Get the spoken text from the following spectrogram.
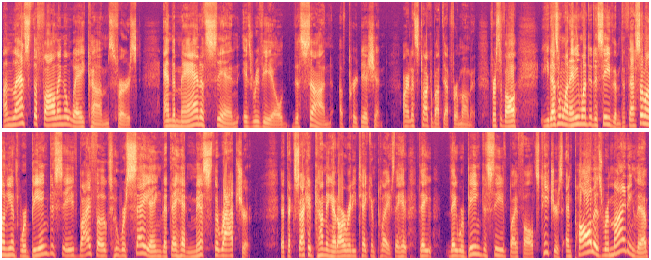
unless the falling away comes first and the man of sin is revealed, the son of perdition. All right, let's talk about that for a moment. First of all, he doesn't want anyone to deceive them. The Thessalonians were being deceived by folks who were saying that they had missed the rapture, that the second coming had already taken place. They had they they were being deceived by false teachers. And Paul is reminding them,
